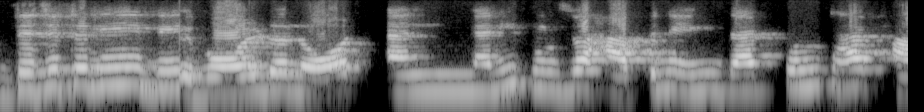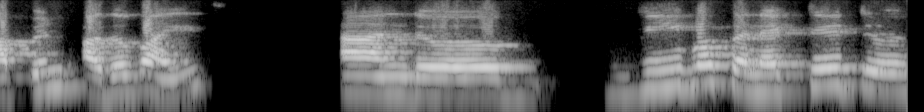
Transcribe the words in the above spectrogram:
digitally we evolved a lot and many things were happening that couldn't have happened otherwise. And uh, we were connected uh,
